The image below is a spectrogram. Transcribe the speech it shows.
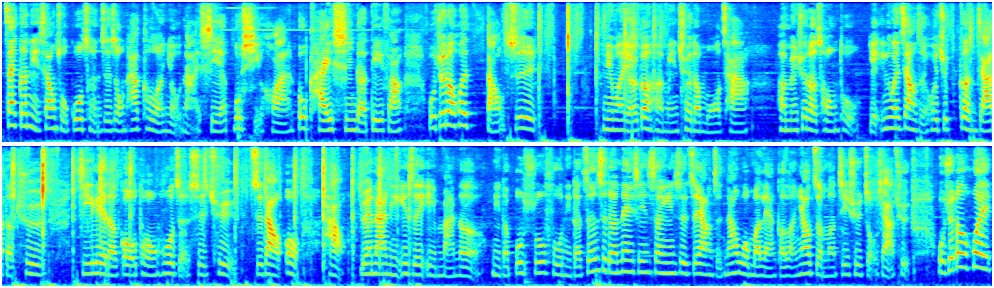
在跟你相处过程之中，他可能有哪些不喜欢、不开心的地方，我觉得会导致你们有一个很明确的摩擦。很明确的冲突，也因为这样子会去更加的去激烈的沟通，或者是去知道哦，好，原来你一直隐瞒了你的不舒服，你的真实的内心声音是这样子。那我们两个人要怎么继续走下去？我觉得会，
